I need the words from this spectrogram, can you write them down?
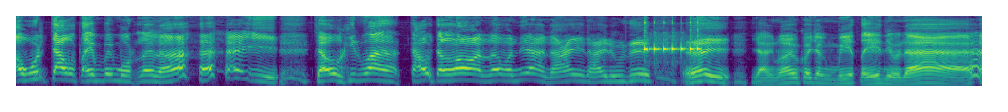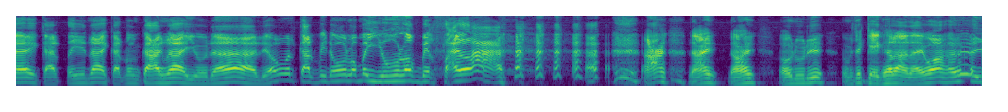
อาวุธเจ้าเต็มไปหมดเลยเหรอเฮ้ยเจ้าคิดว่าเจ้าจะรอดแล้ววันเนี้ยนายนดูสิเฮ้ยอย่างน้อยก็ยังมีตีนอยู่นะเฮ้ยกัดตีนได้กัดตรงกลางได้อยู่นะ เดี๋ยวมันกัดไปโดนเราไม่อยู่หรอกเบ็ดสายล่า อะนายนายลองดูดิมันจะเก่งขนาดไหนวะเฮ้ย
